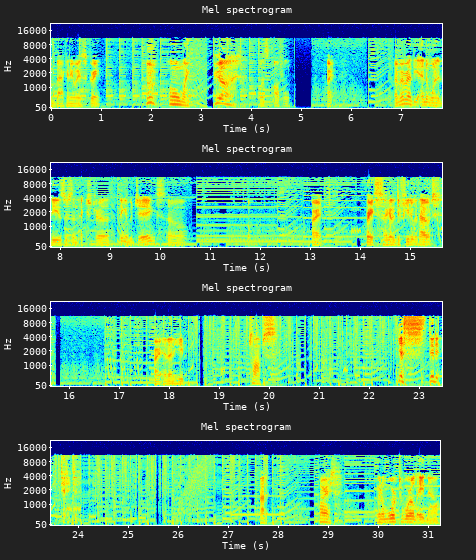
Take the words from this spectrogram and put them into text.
I'm back anyways, great. oh my god! That was awful. Alright. I remember at the end of one of these there's an extra thingamajig, so... Oh. Alright. Great, I gotta defeat it without... Alright, and then he... Plomps. Yes! Did it! Did it! Did it! Got it. Alright. I'm gonna warp to World 8 now.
